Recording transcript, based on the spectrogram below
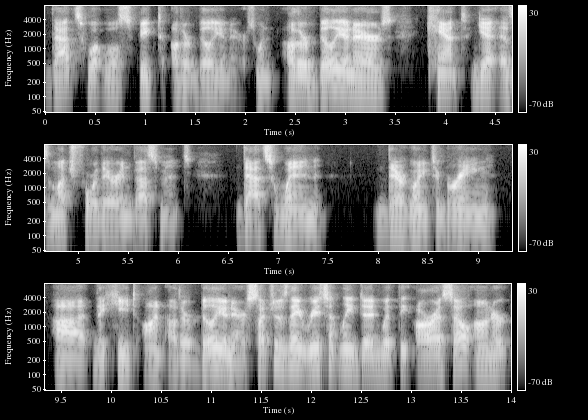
that's what will speak to other billionaires. When other billionaires can't get as much for their investment, that's when they're going to bring uh, the heat on other billionaires, such as they recently did with the RSL owner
